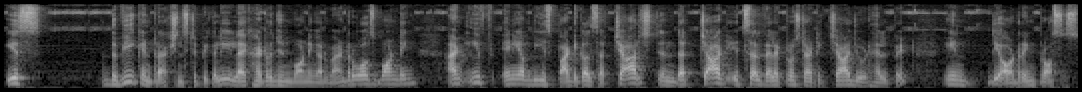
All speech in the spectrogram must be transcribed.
is the weak interactions typically like hydrogen bonding or van der Waals bonding and if any of these particles are charged then that charge itself electrostatic charge would help it in the ordering process.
